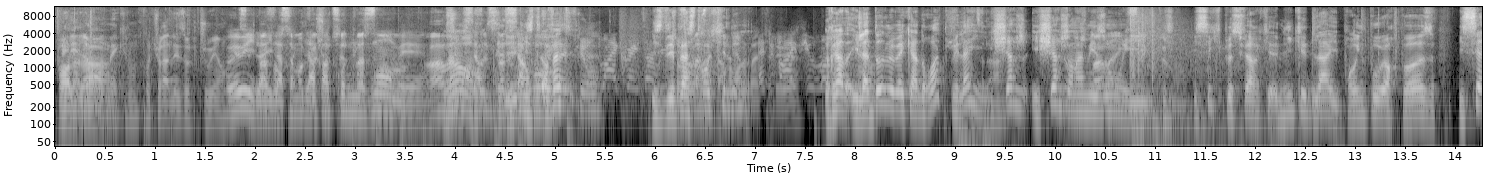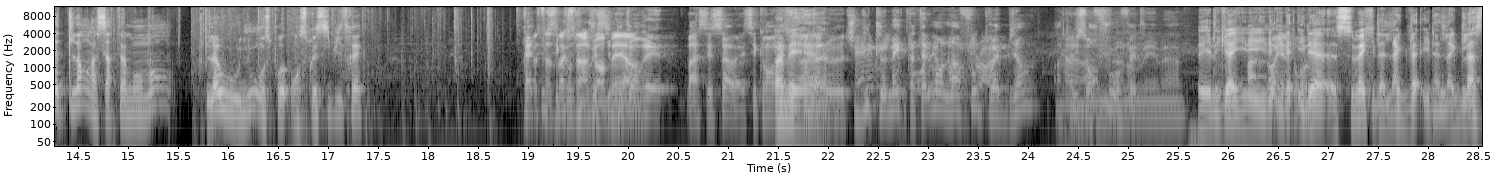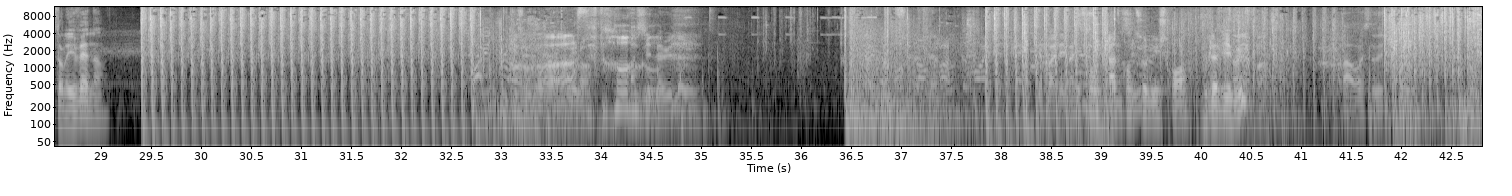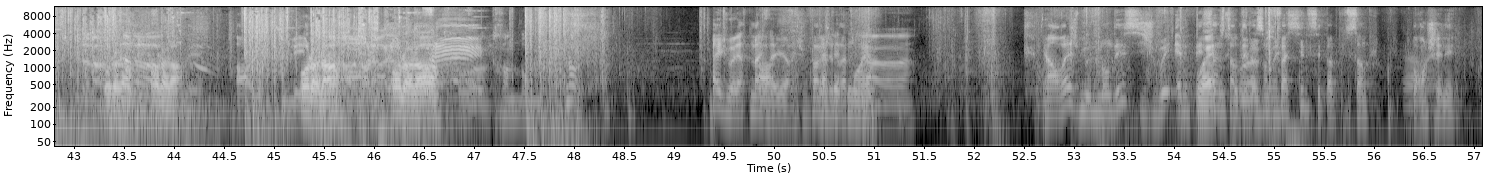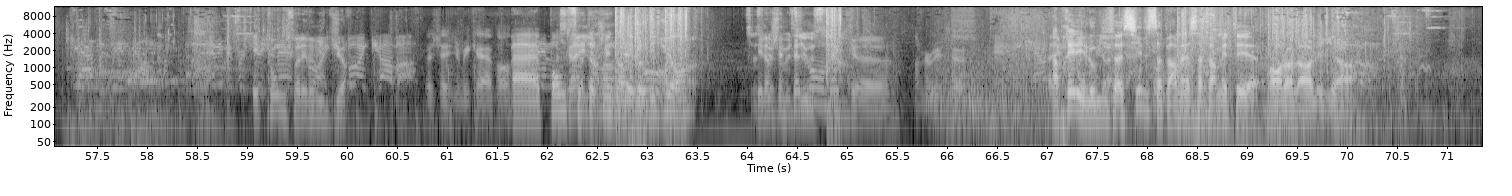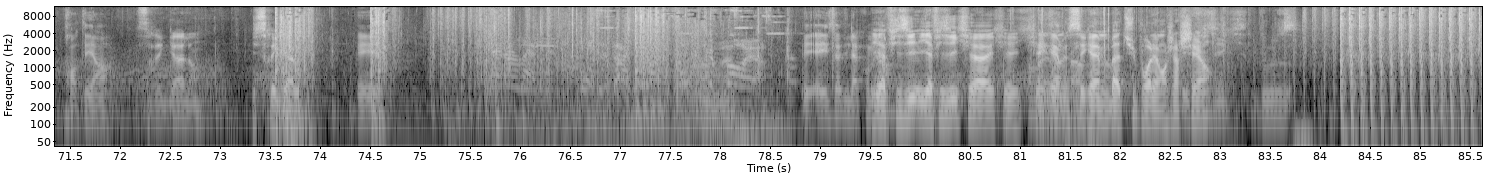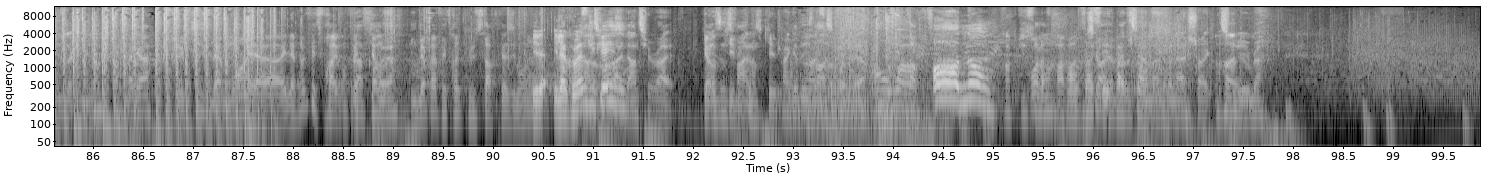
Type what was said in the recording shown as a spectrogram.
Oh Il là là. mec, hein, quand tu regardes les autres jouer. Hein. Oui, oui, il a, pas il a, il a pas trop de mouvement, mais. Ah ouais, Non, il- il- en fait, il se déplace tranquillement. Regarde, il la donne le mec à droite, mais là il cherche, il cherche dans la maison. Il, il- il sait qu'il peut se faire niquer de là. Il prend une power pause. Il sait être lent à certains moments, là où nous on se, pro- on se précipiterait. Après, c'est quand un tu joueur ré- Bah, c'est ça, ouais. C'est quand mais, euh, le- tu butes le mec, t'as tellement de l'info pour être bien. Fucking Ils s'en foutent, en fait. Mais les gars, il, Ah, il- oh, il il- il a- ce mec il a, de la gla- il a de la glace dans les veines. hein. Ah, Oh là. c'est trop Ah, gros. si, il l'a eu, il l'a eu. Y'a pas des mecs Ils sont 4 contre lui, je crois. Vous l'aviez vu Ah ouais, ça doit être chaud. Oh là là, oh là là, Oh oh là là, oh là là. Oh, 30 bombes. Ah, il joue alerte match Oh, d'ailleurs, il joue pas peut-être rapide. mourir. Ah. Mais en vrai, je me demandais si jouer MP5 Ouais. sur des lobbies faciles, c'est pas plus simple pour enchaîner. Et tombe sur les lobbies durs. Bah, pompe, c'est peut-être dans les lobbies durs. hein. C'est ce Il enchaîne tellement, aussi. mec. hein. euh, Après les lobbies faciles, ça permet, ça permettait. Oh là là, les gars, 31. Il se régale. Hein. il se régale. Et. Et il a Il combien y a physique, il y a physique euh, qui, est- qui est quand même, c'est quand même battu pour aller en chercher un. Physique, 12. Il a combien Les gars, Le Keys, il a moins, il a, pas fait de frag en fait. La 15. fois, Il a pas fait de frag plus start quasiment. Il a, il a combien du case right, down to your right. 15 Aizen's kills, fine. 15 kills. Try and get these last ones there. Oh, the Oh non Oh la frappe. Oh, ça, c'est pas de chance.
